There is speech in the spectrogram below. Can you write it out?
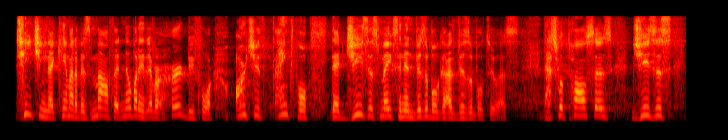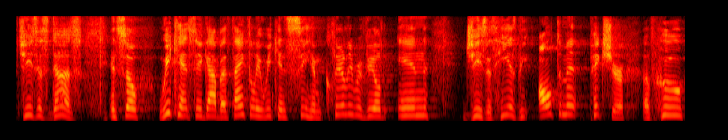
teaching that came out of his mouth that nobody had ever heard before. Aren't you thankful that Jesus makes an invisible God visible to us? That's what Paul says Jesus, Jesus does. And so we can't see God, but thankfully we can see him clearly revealed in Jesus. He is the ultimate picture of who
